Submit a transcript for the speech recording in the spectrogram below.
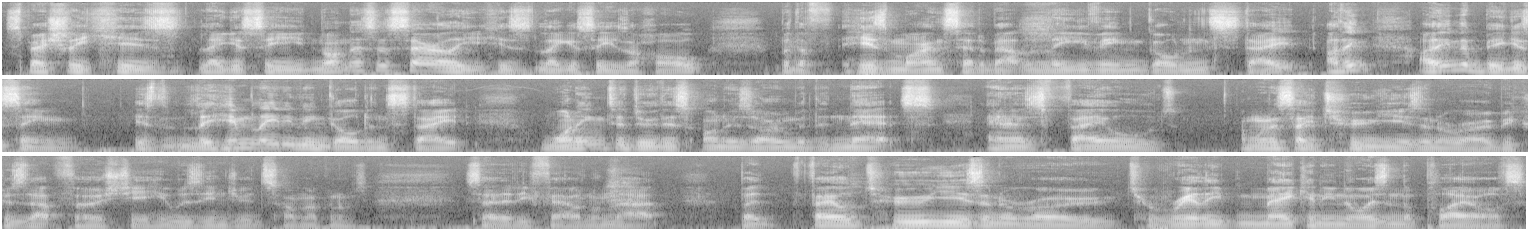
especially his legacy. Not necessarily his legacy as a whole, but the, his mindset about leaving Golden State. I think. I think the biggest thing is him leaving Golden State, wanting to do this on his own with the Nets, and has failed. I'm going to say two years in a row because that first year he was injured, so I'm not going to say that he failed on that. but failed two years in a row to really make any noise in the playoffs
